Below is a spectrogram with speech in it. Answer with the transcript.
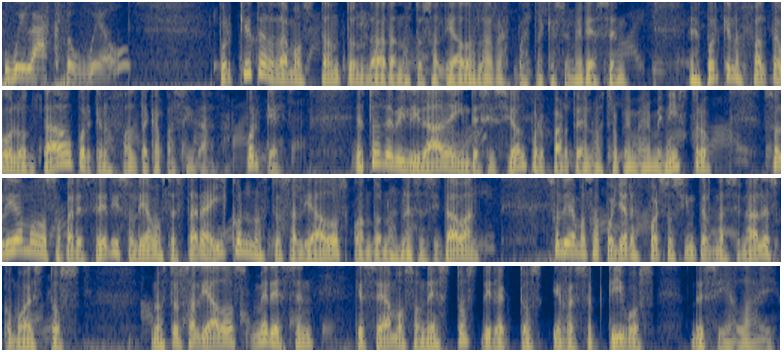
we lack the will? ¿Por qué tardamos tanto en dar a nuestros aliados la respuesta que se merecen? ¿Es porque nos falta voluntad o porque nos falta capacidad? ¿Por qué? Esto es debilidad e indecisión por parte de nuestro primer ministro. Solíamos aparecer y solíamos estar ahí con nuestros aliados cuando nos necesitaban. Solíamos apoyar esfuerzos internacionales como estos. Nuestros aliados merecen que seamos honestos, directos y receptivos, decía Lai.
